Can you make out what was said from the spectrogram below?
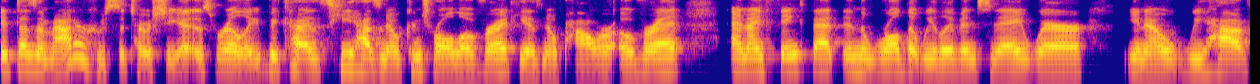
it doesn't matter who Satoshi is really because he has no control over it. He has no power over it. And I think that in the world that we live in today, where, you know, we have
